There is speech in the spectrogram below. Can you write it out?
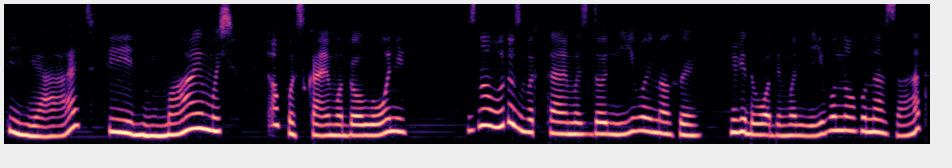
П'ять. Піднімаємось, опускаємо долоні. Знову розвертаємось до лівої ноги. Відводимо ліву ногу назад.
